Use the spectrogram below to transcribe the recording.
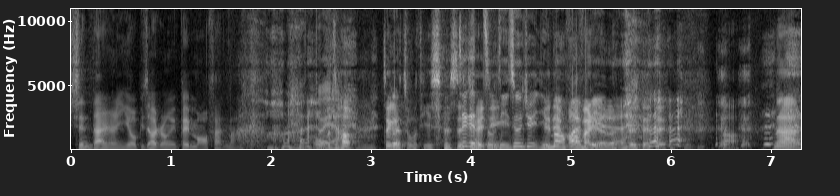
现代人有比较容易被冒犯吗？我不知道这个主题是不是这个主题出去已经冒犯别人了。对对对，好，那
